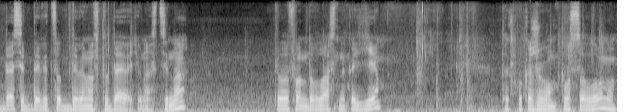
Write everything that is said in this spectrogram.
10999 у нас ціна. Телефон до власника є. Так, покажу вам по салону.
